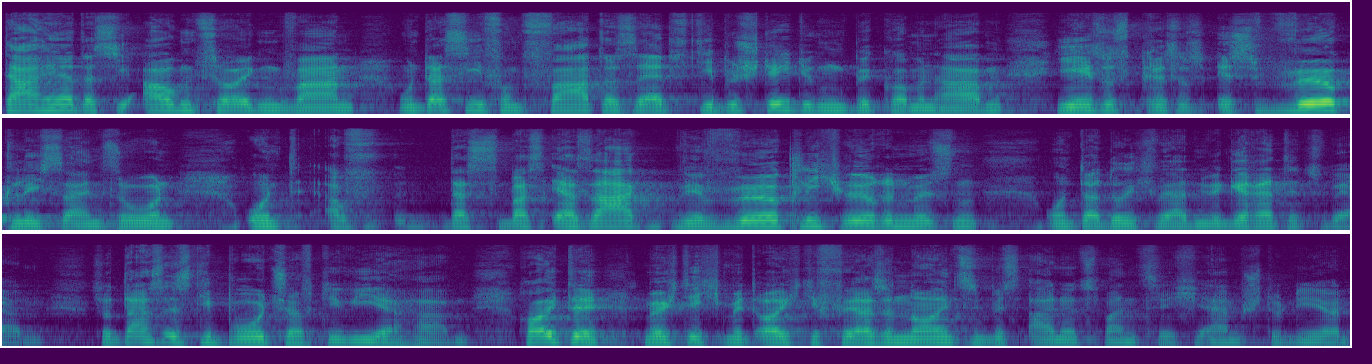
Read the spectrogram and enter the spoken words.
daher, dass sie Augenzeugen waren und dass sie vom Vater selbst die Bestätigung bekommen haben, Jesus Christus ist wirklich sein Sohn und auf das, was er sagt, wir wirklich hören müssen und dadurch werden wir gerettet werden. So, das ist die Botschaft, die wir haben. Heute möchte ich mit euch die Verse 19 bis 21 ähm, studieren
